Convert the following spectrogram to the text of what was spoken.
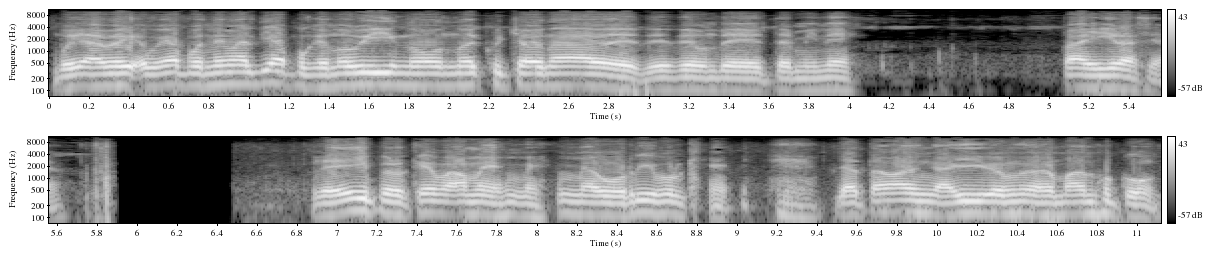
Voy a ver, voy a ponerme al día porque no vi, no, no he escuchado nada desde de, donde terminé. Paz y gracias. Leí, pero que va, me, me, aburrí porque ya estaban ahí unos hermanos con...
